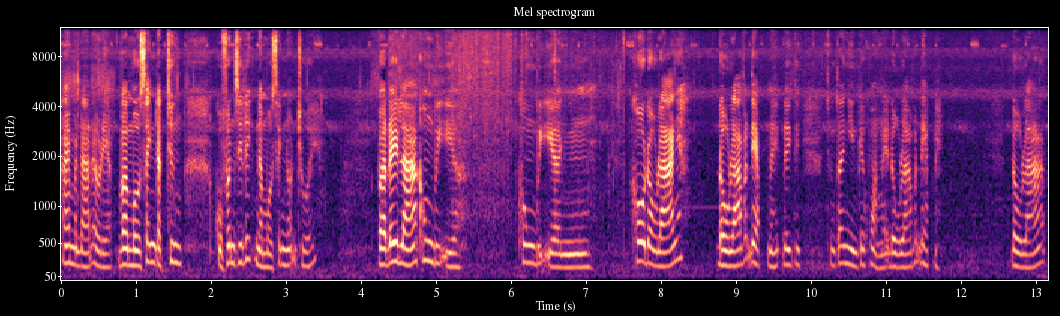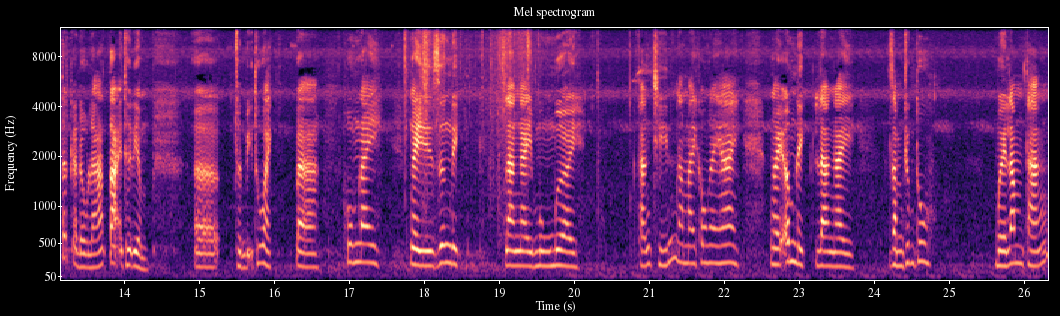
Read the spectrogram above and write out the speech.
hai mặt đá đều đẹp. Và màu xanh đặc trưng của phân silic là màu xanh nõn chuối. Và đây lá không bị ờ, không bị ờ, khô đầu lá nhé. Đầu lá vẫn đẹp này. Đây thì chúng ta nhìn cái khoảng này đầu lá vẫn đẹp này. Đầu lá tất cả đầu lá tại thời điểm uh, chuẩn bị thu hoạch. Và hôm nay ngày dương lịch là ngày mùng 10 tháng 9 năm 2022 ngày âm lịch là ngày rằm trung thu 15 tháng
